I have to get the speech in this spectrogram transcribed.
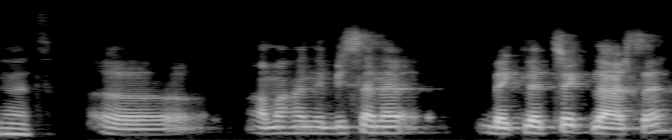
Evet. Ee, ama hani bir sene bekleteceklerse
